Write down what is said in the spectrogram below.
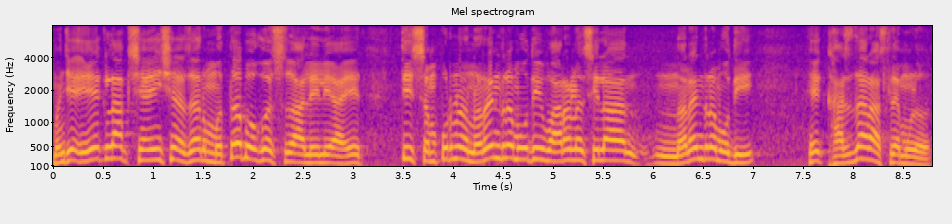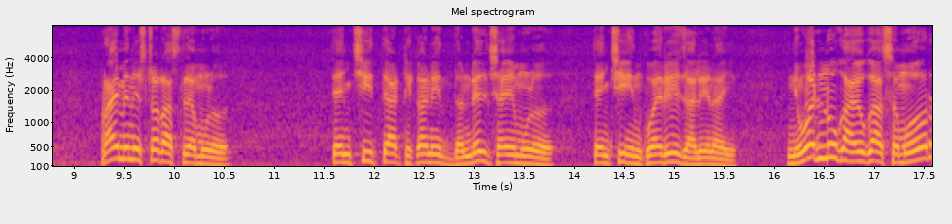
म्हणजे एक लाख शहाऐंशी हजार मतं बोगस आलेली आहेत. ती संपूर्ण नरेंद्र मोदी वाराणसीला नरेंद्र मोदी हे खासदार असल्यामुळं प्राईम मिनिस्टर असल्यामुळं त्यांची त्या ठिकाणी दंडेलशाहीमुळं त्यांची इन्क्वायरी झाली नाही. निवडणूक आयोगासमोर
